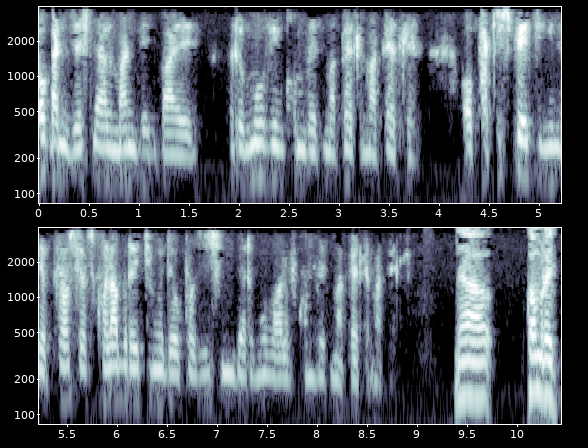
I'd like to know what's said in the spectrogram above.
organizational mandate by removing Comrade Maphetle Maphetle or participating in the process, collaborating with the opposition in the removal of Comrade Maphetle Maphetle. Now, Comrade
